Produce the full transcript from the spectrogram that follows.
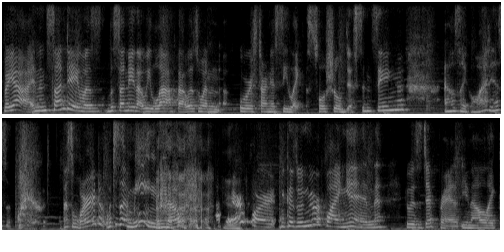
but yeah, and then Sunday was the Sunday that we left. That was when we were starting to see like social distancing, and I was like, "What is that's a word? What does that mean?" You know, at the yeah. airport because when we were flying in, it was different. You know, like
